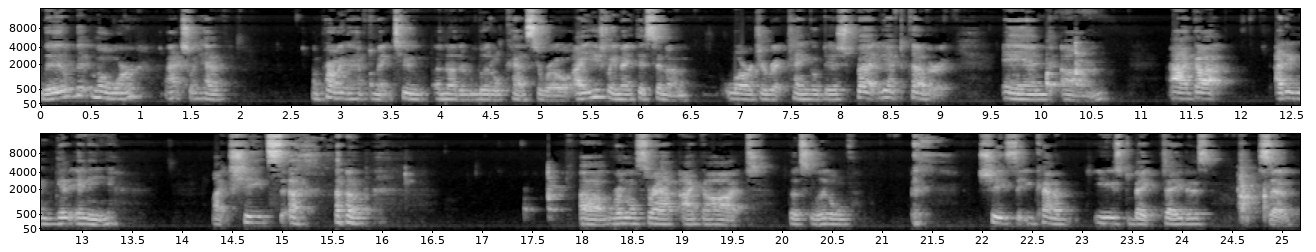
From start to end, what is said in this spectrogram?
Little bit more. I actually have, I'm probably going to have to make two, another little casserole. I usually make this in a larger rectangle dish, but you have to cover it. And um, I got, I didn't get any like sheets of uh, Reynolds wrap. I got those little sheets that you kind of use to bake potatoes. So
